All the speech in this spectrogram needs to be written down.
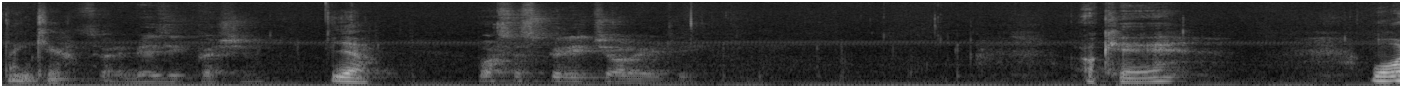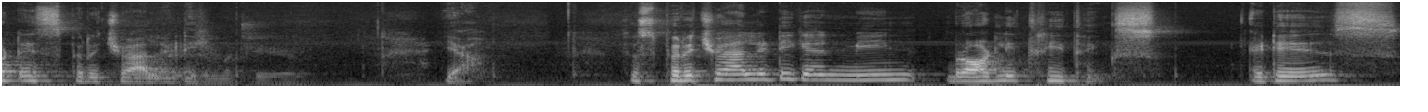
thank you. Sorry, basic question. Yeah. What's the spirituality? Okay. What is spirituality? Yeah. So spirituality can mean broadly three things. It is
